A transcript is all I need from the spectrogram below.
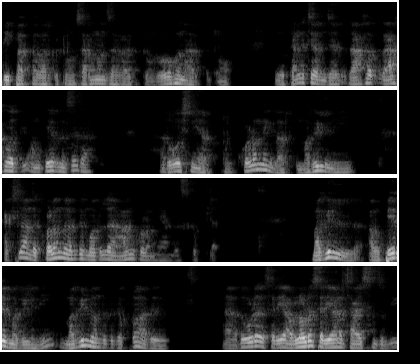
தீபாக்காவாக இருக்கட்டும் சரவணன் சாராக இருக்கட்டும் ரோஹனாக இருக்கட்டும் எங்கள் தங்கச்சி அறிஞ்ச ராக ராகவதி அவங்க பேர் என்ன சார் ரோஷினியாக இருக்கட்டும் குழந்தைங்களா இருக்கும் மகிழினி. ஆக்சுவலாக அந்த குழந்தை வந்து முதல்ல ஆண் குழந்தை அந்த ஸ்கிரிப்டில் மகிழ் அவள் பேர் மகிழினி. மகிழ் வந்ததுக்கப்புறம் அது அதோட சரியா அவளோட சரியான சாய்ஸ்ன்னு சொல்லி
